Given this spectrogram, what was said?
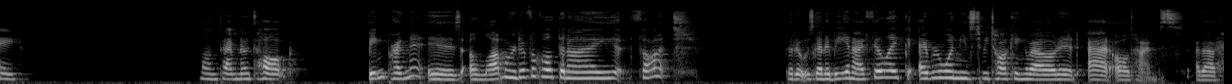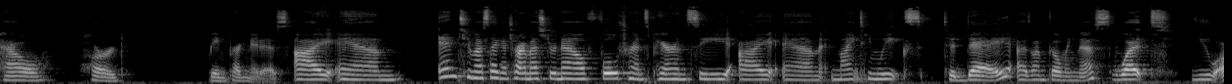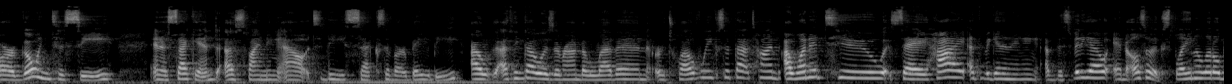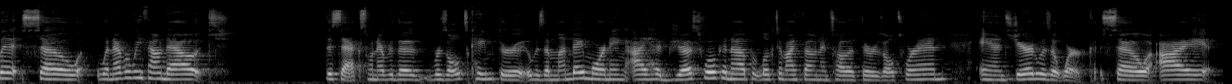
Hey. Long time no talk. Being pregnant is a lot more difficult than I thought that it was going to be. And I feel like everyone needs to be talking about it at all times, about how hard being pregnant is. I am into my second trimester now, full transparency. I am 19 weeks today as I'm filming this. What you are going to see in a second, us finding out the sex of our baby. I, I, think I was around 11 or 12 weeks at that time. I wanted to say hi at the beginning of this video and also explain a little bit. So whenever we found out the sex, whenever the results came through, it was a Monday morning. I had just woken up, looked at my phone and saw that the results were in and Jared was at work. So I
